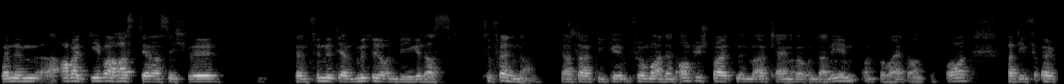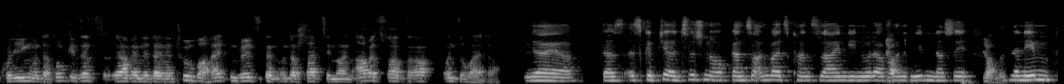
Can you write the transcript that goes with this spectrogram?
Wenn du einen Arbeitgeber hast, der das nicht will, dann findet er Mittel und Wege, das zu verhindern. Er hat halt die Firma dann aufgespalten, immer kleinere Unternehmen und so weiter und so fort. Hat die äh, Kollegen unter Druck gesetzt, ja, wenn du deine Tour behalten willst, dann unterschreibst du den neuen Arbeitsvertrag und so weiter. Ja, ja. Das, es gibt ja inzwischen auch ganze Anwaltskanzleien, die nur davon ja. leben, dass sie ja. Unternehmen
